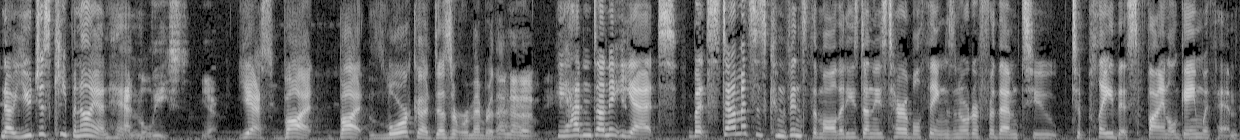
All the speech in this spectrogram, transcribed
now you just keep an eye on at him. the least, yeah. yes but but lorca doesn't remember that No, no, He hadn't done it yet, but Stamets has convinced them all that he's done these terrible things in order for them to to play this final game with him.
